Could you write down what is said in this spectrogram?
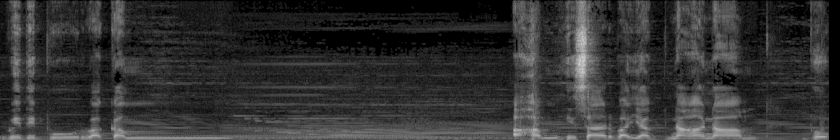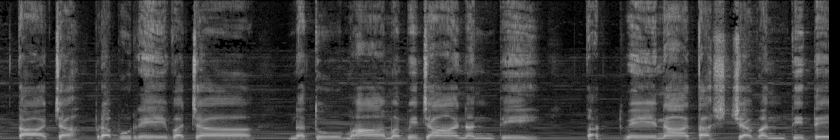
विधिपूर्वकम्। अहं हि सर्वयज्ञानां भोक्ता च प्रभुरेव च न तु मामभिजानन्ति तत्त्वेनातश्च वन्ति ते।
